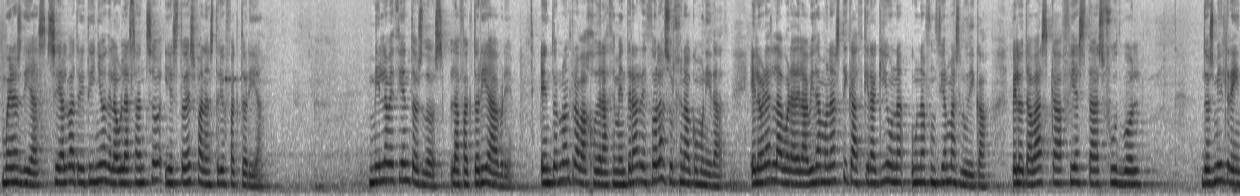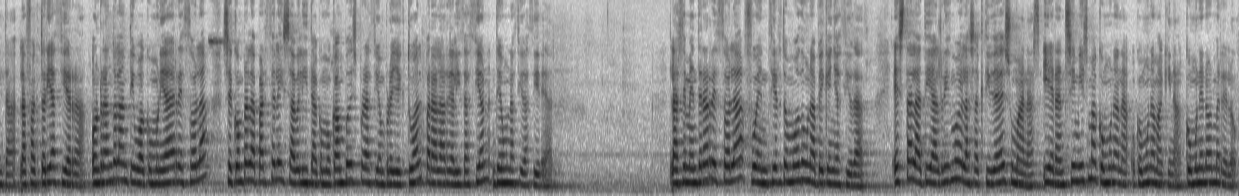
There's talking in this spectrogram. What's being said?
Buenos días, soy Alba Tritiño del Aula Sancho y esto es Falastrio Factoría. 1902, la factoría abre. En torno al trabajo de la cementera Rezola surge una comunidad. El hora labora de la vida monástica adquiere aquí una, una función más lúdica. Pelota vasca, fiestas, fútbol. 2030, la factoría cierra. Honrando a la antigua comunidad de Rezola, se compra la parcela Isabelita como campo de exploración proyectual para la realización de una ciudad ideal. La cementera Rezola fue, en cierto modo, una pequeña ciudad. Esta latía al ritmo de las actividades humanas y era en sí misma como una, como una máquina, como un enorme reloj.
